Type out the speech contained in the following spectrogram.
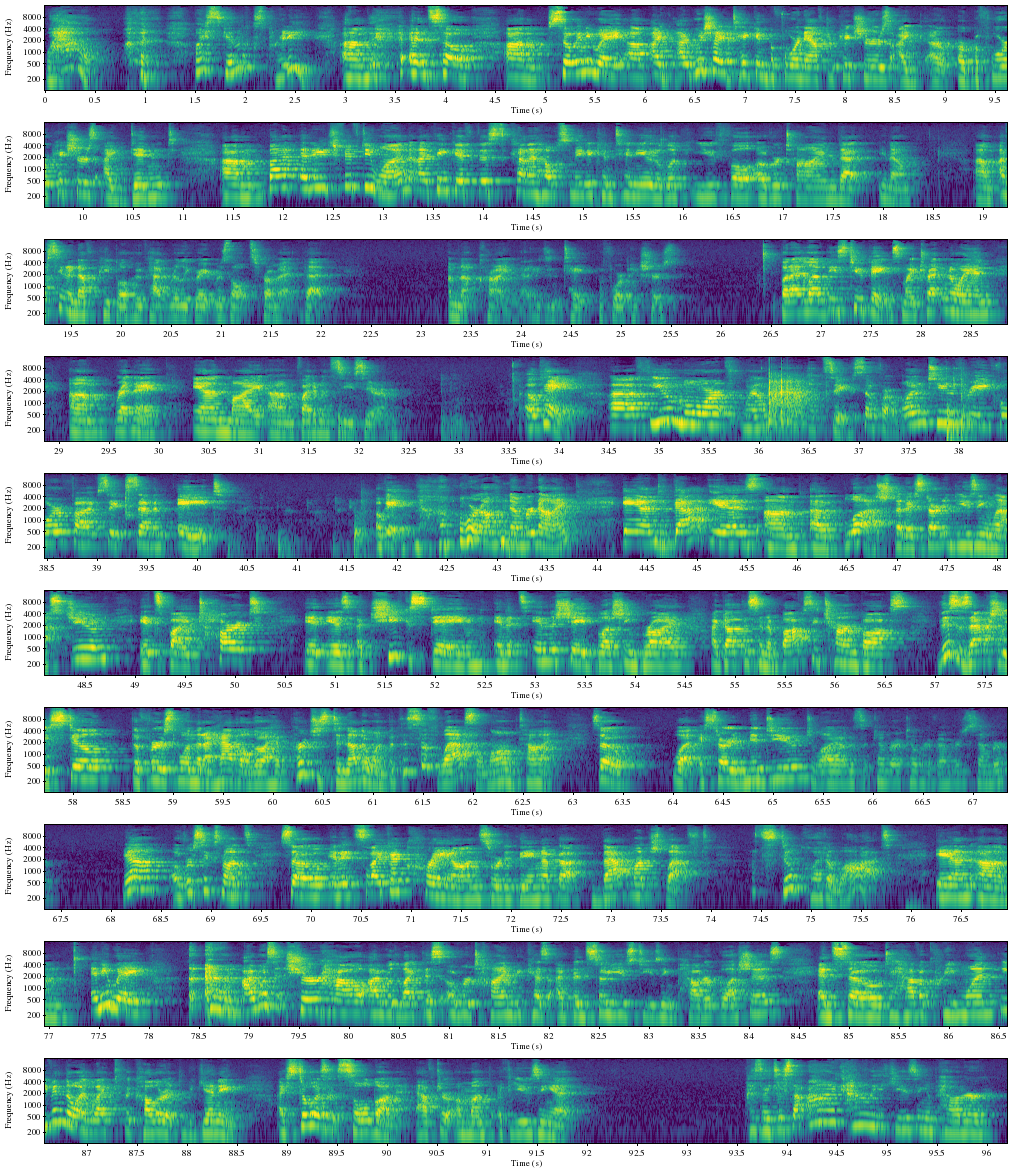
wow, my skin looks pretty. Um, and so, um, so anyway, um, I, I wish I had taken before and after pictures, I, or, or before pictures, I didn't. Um, but at age 51, I think if this kind of helps me to continue to look youthful over time that, you know, um, I've seen enough people who've had really great results from it that I'm not crying that I didn't take before pictures. But I love these two things, my tretinoin, um, Retin-A, and my um, vitamin C serum. Okay, a few more, well, let's see, so far, one, two, three, four, five, six, seven, eight. Okay, we're on number nine. And that is um, a blush that I started using last June. It's by Tarte. It is a cheek stain and it's in the shade Blushing Bride. I got this in a BoxyCharm box. This is actually still the first one that I have, although I have purchased another one, but this stuff lasts a long time. So what, I started mid-June, July, August, September, October, November, December. Yeah, over six months. So, and it's like a crayon sort of thing. I've got that much left. That's still quite a lot. And um, anyway, I wasn't sure how I would like this over time because I've been so used to using powder blushes. And so to have a cream one, even though I liked the color at the beginning, I still wasn't sold on it after a month of using it. Because I just thought, oh, I kind of like using a powder,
